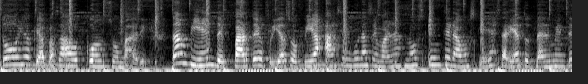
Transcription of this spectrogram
todo lo que ha pasado con su madre. También de parte de Frida Sofía, hace algunas semanas nos enteramos que ella estaría totalmente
